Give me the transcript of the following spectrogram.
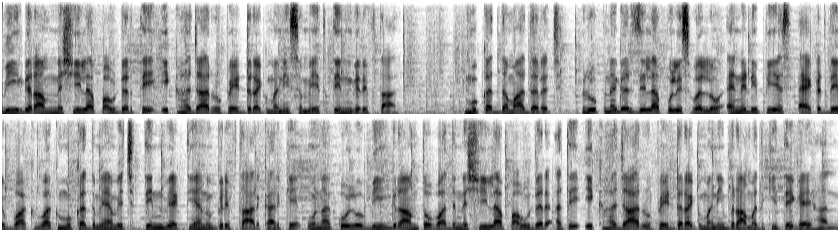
20 ਗ੍ਰਾਮ ਨਸ਼ੀਲਾ ਪਾਊਡਰ ਤੇ 1000 ਰੁਪਏ ਡਰਗ ਮਨੀ ਸਮੇਤ ਤਿੰਨ ਗ੍ਰਿਫਤਾਰ। ਮੁਕੱਦਮਾ ਦਰਜ। ਰੂਪਨਗਰ ਜ਼ਿਲ੍ਹਾ ਪੁਲਿਸ ਵੱਲੋਂ ਐਨਡੀਪੀਐਸ ਐਕਟ ਦੇ ਵੱਖ-ਵੱਖ ਮੁਕੱਦਮਿਆਂ ਵਿੱਚ ਤਿੰਨ ਵਿਅਕਤੀਆਂ ਨੂੰ ਗ੍ਰਿਫਤਾਰ ਕਰਕੇ ਉਨ੍ਹਾਂ ਕੋਲੋਂ 20 ਗ੍ਰਾਮ ਤੋਂ ਵੱਧ ਨਸ਼ੀਲਾ ਪਾਊਡਰ ਅਤੇ 1000 ਰੁਪਏ ਡਰਗ ਮਨੀ ਬਰਾਮਦ ਕੀਤੇ ਗਏ ਹਨ।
